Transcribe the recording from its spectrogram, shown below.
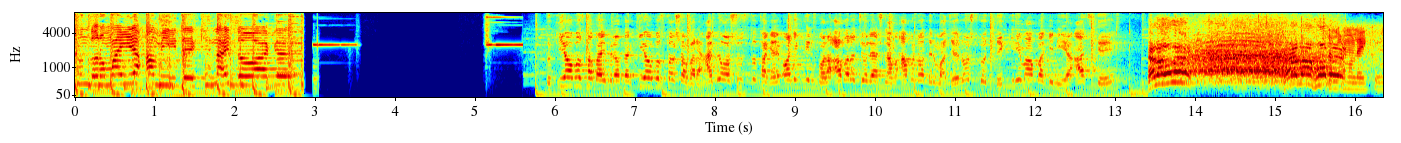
সুন্দর মাইয়া আমি দেখি নাই তো আগে। তো কি অবস্থা ভাই ব্রাদার কি অবস্থা সবার? আমি অসুস্থ থাকায় অনেকদিন পর আবারও চলে আসলাম আপনাদের মাঝে রোস্ট করতে ক্রিম আপাকে নিয়ে আজকে আসসালামু আলাইকুম।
